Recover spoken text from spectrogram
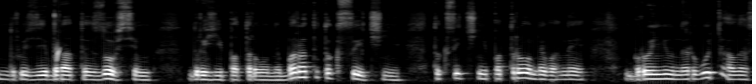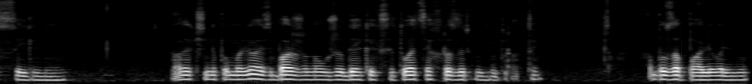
друзі, брати зовсім другі патрони. Брати токсичні. Токсичні патрони, вони броню не рвуть, але сильні. Але якщо не помиляюсь, бажано вже в деяких ситуаціях розривні брати. Або запалювальні.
